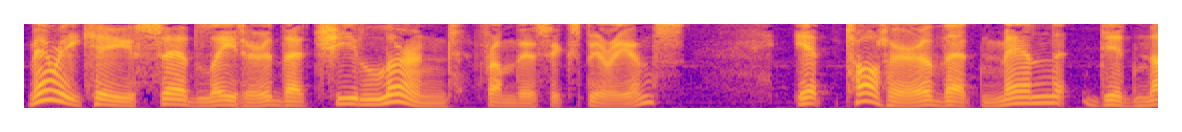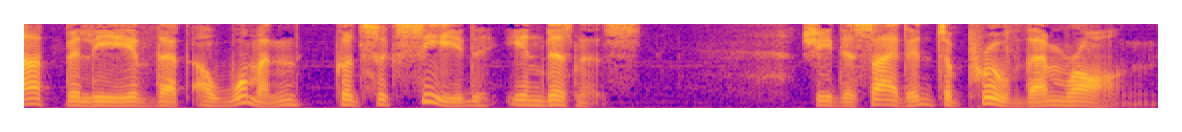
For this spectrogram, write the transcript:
Mary Kay said later that she learned from this experience. It taught her that men did not believe that a woman could succeed in business. She decided to prove them wrong.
